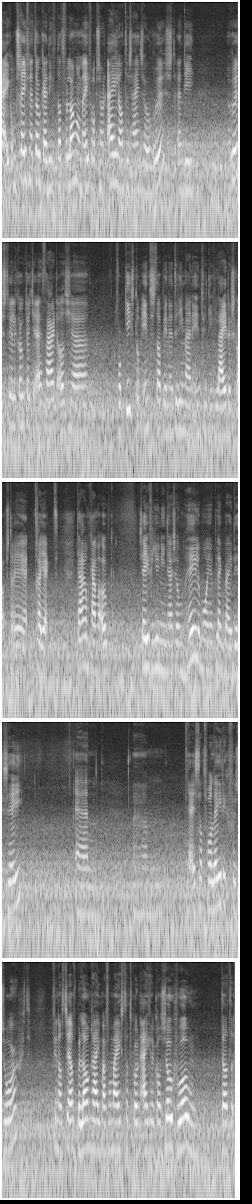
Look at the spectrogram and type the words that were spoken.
ja, ik omschreef net ook hè, die, dat verlangen om even op zo'n eiland te zijn, zo'n rust. En die rust wil ik ook dat je ervaart als je voor kiest om in te stappen in een drie maanden intuïtief leiderschapstraject. Daarom gaan we ook 7 juni naar zo'n hele mooie plek bij de zee. En um, ja, is dat volledig verzorgd. Ik vind dat zelf belangrijk, maar voor mij is dat gewoon eigenlijk al zo gewoon dat,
